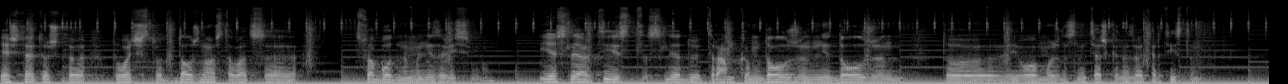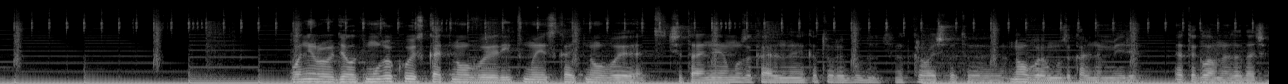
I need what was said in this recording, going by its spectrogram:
Я считаю то, что творчество должно оставаться свободным и независимым. Если артист следует рамкам должен, не должен, то его можно с натяжкой назвать артистом. Планирую делать музыку, искать новые ритмы, искать новые сочетания музыкальные, которые будут открывать что-то новое в музыкальном мире. Это главная задача.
